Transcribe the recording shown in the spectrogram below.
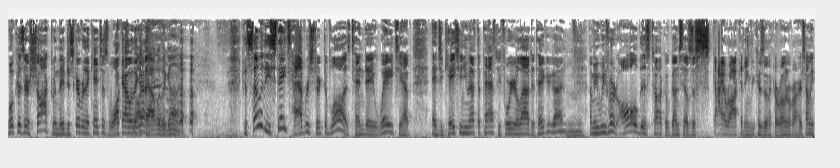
Well, because they're shocked when they discover they can't just walk out with a Walk out with a gun. Because some of these states have restrictive laws, 10 day waits, you have education you have to pass before you're allowed to take a gun. Mm-hmm. I mean, we've heard all this talk of gun sales just skyrocketing because of the coronavirus. I mean,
